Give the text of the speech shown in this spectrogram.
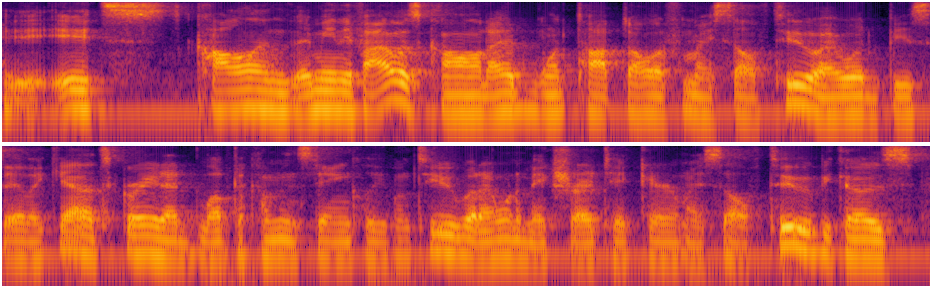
it's Collin. I mean, if I was Collin, I'd want top dollar for myself too. I would be say like, yeah, that's great. I'd love to come and stay in Cleveland too, but I want to make sure I take care of myself too because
